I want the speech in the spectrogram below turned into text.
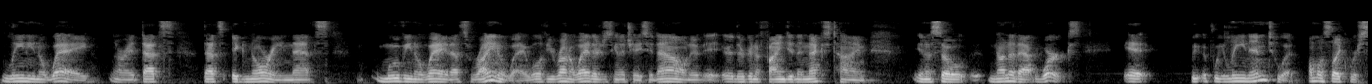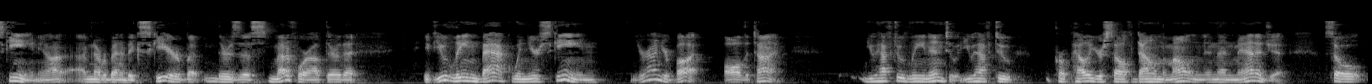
leaning away, all right, that's, that's ignoring, that's moving away, that's running away. Well, if you run away, they're just going to chase you down. If, if they're going to find you the next time. You know, so none of that works. It, we- if we lean into it, almost like we're skiing. You know, I- I've never been a big skier, but there's this metaphor out there that if you lean back when you're skiing, you're on your butt all the time. You have to lean into it. You have to propel yourself down the mountain and then manage it. So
